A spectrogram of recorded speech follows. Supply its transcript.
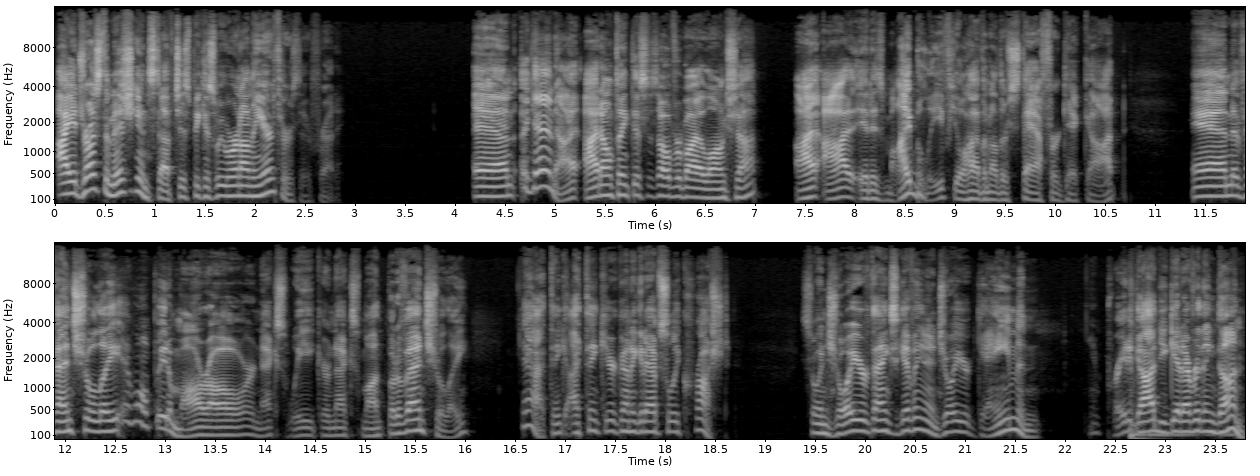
I addressed the Michigan stuff just because we weren't on the air Thursday or Friday. And again, I, I don't think this is over by a long shot. I, I it is my belief you'll have another staffer get got. And eventually, it won't be tomorrow or next week or next month, but eventually, yeah, I think I think you're going to get absolutely crushed. So enjoy your Thanksgiving and enjoy your game and pray to God you get everything done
